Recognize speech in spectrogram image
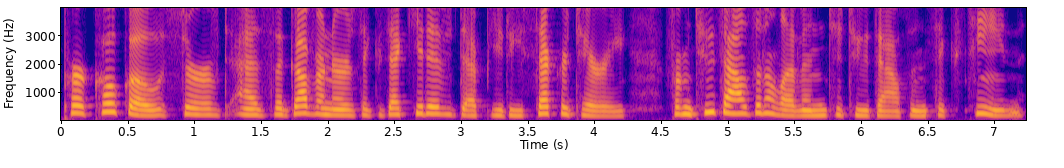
Percoco served as the governor's executive deputy secretary from 2011 to 2016,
